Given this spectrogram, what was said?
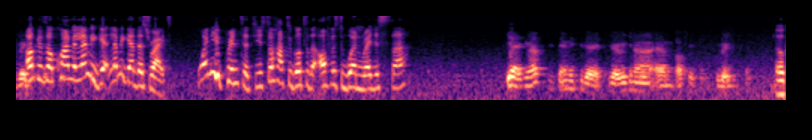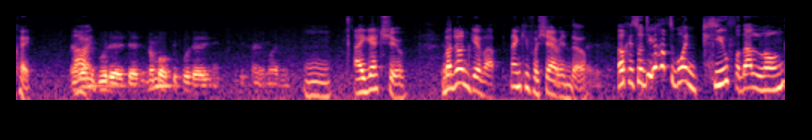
register. Okay, so Kwame, let me get let me get this right. When you print it, you still have to go to the office to go and register. Yeah, you have to send it to the, to the original um, office to register. Okay. And All when right. you go there, the number of people there, you, you can imagine. I get you. But don't give up. Thank you for sharing, though. Okay, so do you have to go and queue for that long?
